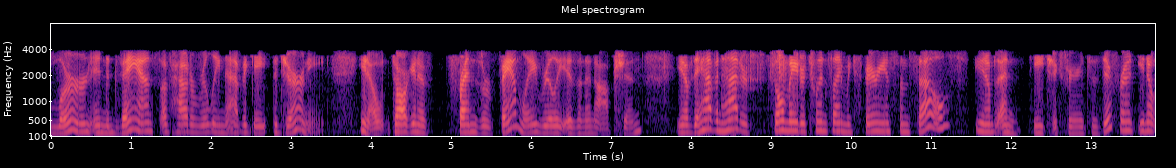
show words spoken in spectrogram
learn in advance of how to really navigate the journey. You know, talking to friends or family really isn't an option. You know, if they haven't had a soulmate or twin flame experience themselves, you know, and each experience is different, you know,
